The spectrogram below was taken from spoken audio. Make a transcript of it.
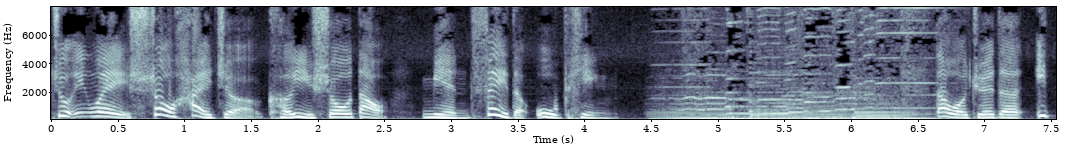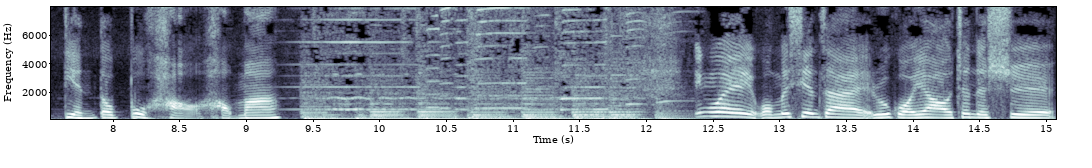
就因为受害者可以收到免费的物品。但我觉得一点都不好，好吗？因为我们现在如果要真的是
